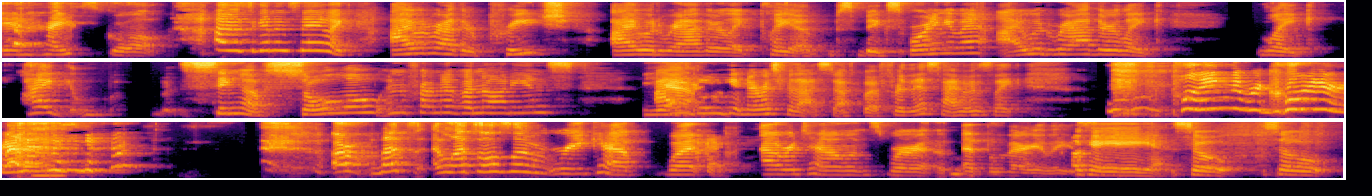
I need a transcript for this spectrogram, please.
in high school. I was gonna say, like, I would rather preach. I would rather like play a big sporting event. I would rather like, like, I sing a solo in front of an audience. I don't get nervous for that stuff, but for this, I was like playing the recorder. And I was nervous. Or let's let's also recap what our talents were at the very least. okay, yeah, yeah. So, so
